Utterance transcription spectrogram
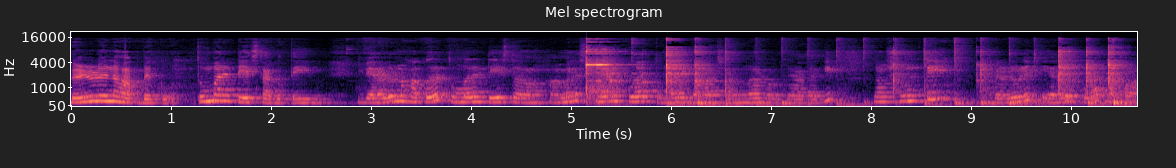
ಬೆಳ್ಳುಳ್ಳಿನೂ ಹಾಕಬೇಕು. ತುಂಬಾ ಟೇಸ್ಟ್ ಆಗುತ್ತೆ. ಇವು ಇವೆರಡನ್ನೂ ಹಾಕಿದ್ರೆ ತುಂಬಾ ಟೇಸ್ಟ್ ಆಮೇಲೆ ಸ್ಮೆಲ್ ಕೂಡ ತುಂಬಾ ಘಮ ಚೆನ್ನಾಗಿ ಬರುತ್ತೆ ಹಾಗಾಗಿ ನಾವು ಶುಂಠಿ, ಬೆಳ್ಳುಳ್ಳಿ ಎರಡೂ ಕೂಡ ಹಾಕೋಣ.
